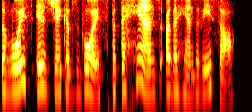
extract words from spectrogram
The voice is Jacob's voice, but the hands are the hands of Esau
